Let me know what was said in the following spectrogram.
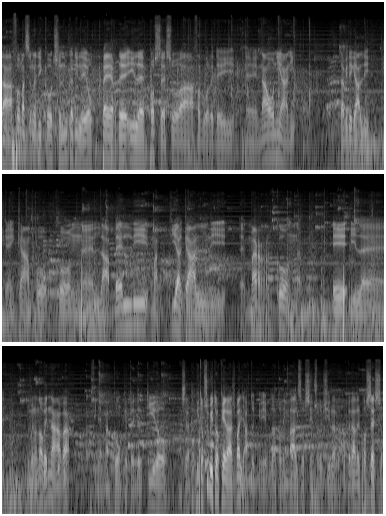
la formazione di coach Luca Di Leo perde il possesso a favore dei eh, naoniani. Davide Galli che è in campo con eh, la Belli, Mattia Galli, eh, Marcon e il eh, numero 9 Nava. Alla fine Marcon che prende il tiro ma si era capito subito che era sbagliato e quindi è volato rimbalzo senza riuscire a recuperare il possesso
